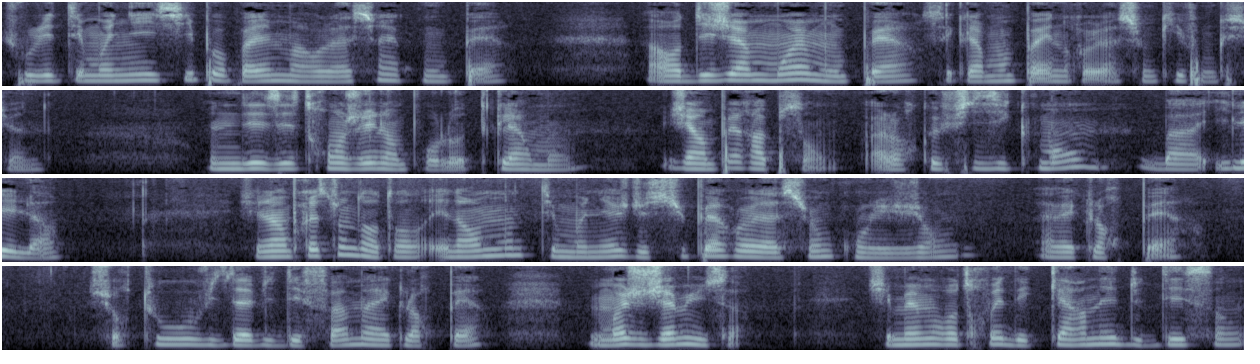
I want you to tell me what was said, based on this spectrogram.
Je voulais témoigner ici pour parler de ma relation avec mon père. Alors déjà, moi et mon père, c'est clairement pas une relation qui fonctionne. On est des étrangers l'un pour l'autre, clairement. J'ai un père absent, alors que physiquement, bah, il est là. J'ai l'impression d'entendre énormément de témoignages de super relations qu'ont les gens avec leur père, surtout vis-à-vis des femmes avec leur père. Mais moi, j'ai jamais eu ça. J'ai même retrouvé des carnets de dessins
